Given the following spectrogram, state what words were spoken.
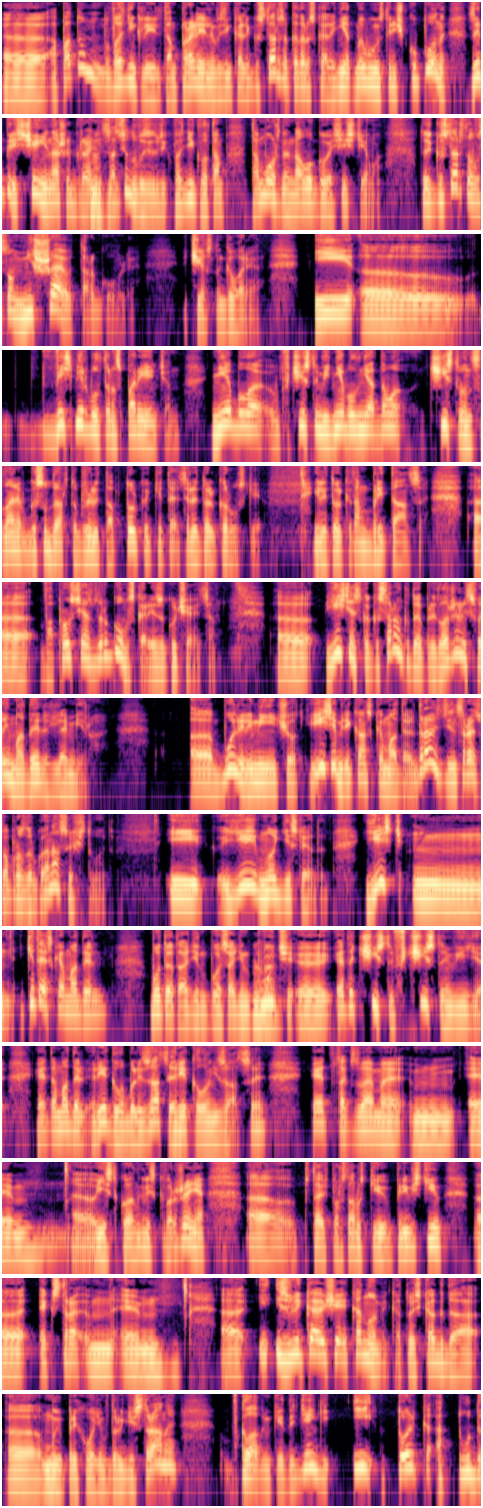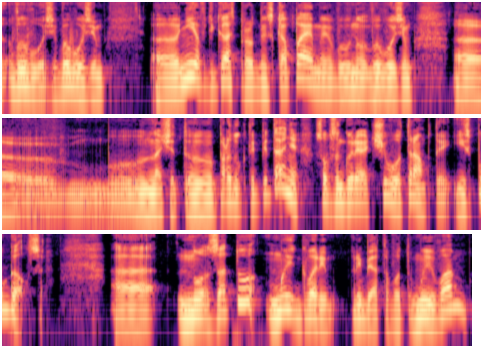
А потом возникли, или там параллельно возникали государства, которые сказали, нет, мы будем стричь купоны за пересечение наших границ. Uh-huh. Отсюда возникла там таможенная налоговая система. То есть государства в основном мешают торговле, честно говоря. И э, весь мир был транспарентен. Не было в чистом виде, не было ни одного чистого национального государства, жили там только китайцы или только русские, или только там британцы. Э, вопрос сейчас в другом скорее заключается. Э, есть несколько стран, которые предложили свои модели для мира э, более или менее четкие. Есть американская модель. Нравится, не нравится, вопрос другой. Она существует и ей многие следуют. Есть китайская модель, вот это один пояс, один путь, да. Э, это чисто, в чистом виде, это модель реглобализации, реколонизации, это так называемое, эм, э, есть такое английское выражение, э, пытаюсь просто на русский перевести, экстра, эм, извлекающая экономика, то есть когда мы приходим в другие страны, вкладываем какие-то деньги и только оттуда вывозим, вывозим нефть, газ, природные ископаемые, вывозим э, значит, э, продукты питания, собственно говоря, чего Трамп-то и испугался. Но зато мы говорим, ребята, вот мы вам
